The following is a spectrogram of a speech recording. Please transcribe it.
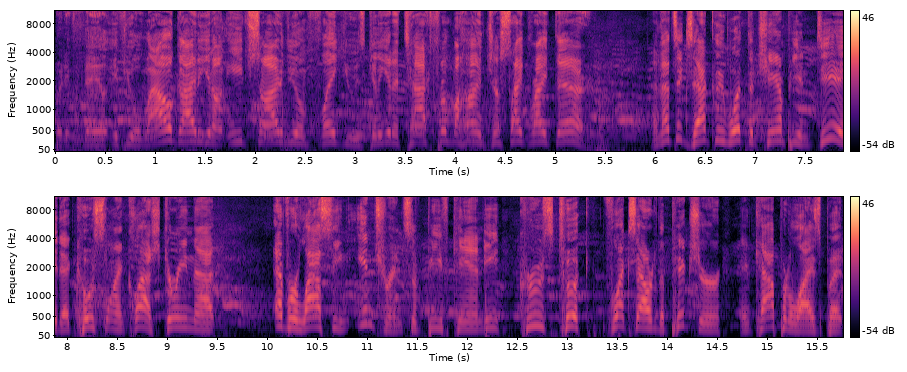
But if they, if you allow a guy to get on each side of you and flank you, he's going to get attacked from behind, just like right there. And that's exactly what the champion did at Coastline Clash during that everlasting entrance of Beef Candy. Cruz took Flex out of the picture and capitalized, but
